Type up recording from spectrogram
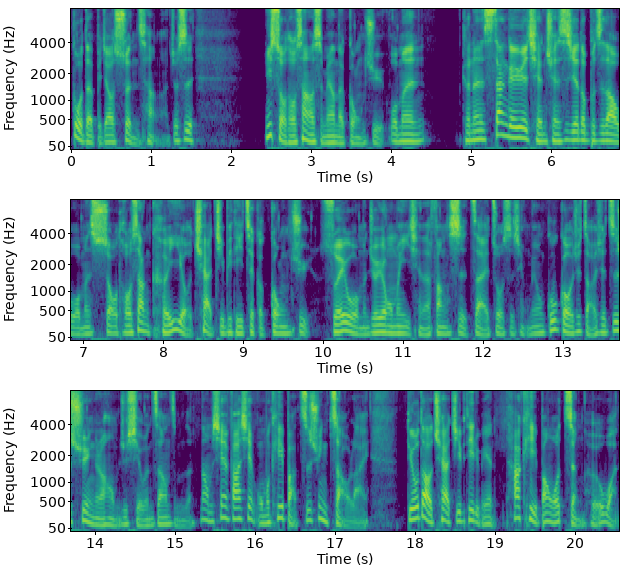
过得比较顺畅啊。就是你手头上有什么样的工具，我们。可能三个月前，全世界都不知道我们手头上可以有 Chat GPT 这个工具，所以我们就用我们以前的方式在做事情。我们用 Google 去找一些资讯，然后我们去写文章，怎么的？那我们现在发现，我们可以把资讯找来，丢到 Chat GPT 里面，它可以帮我整合完，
